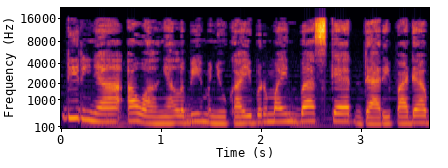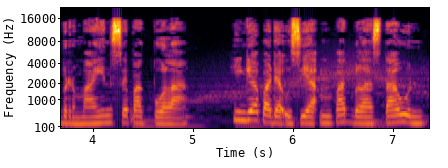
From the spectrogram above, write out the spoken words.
dirinya awalnya lebih menyukai bermain basket daripada bermain sepak bola. Hingga pada usia 14 tahun,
